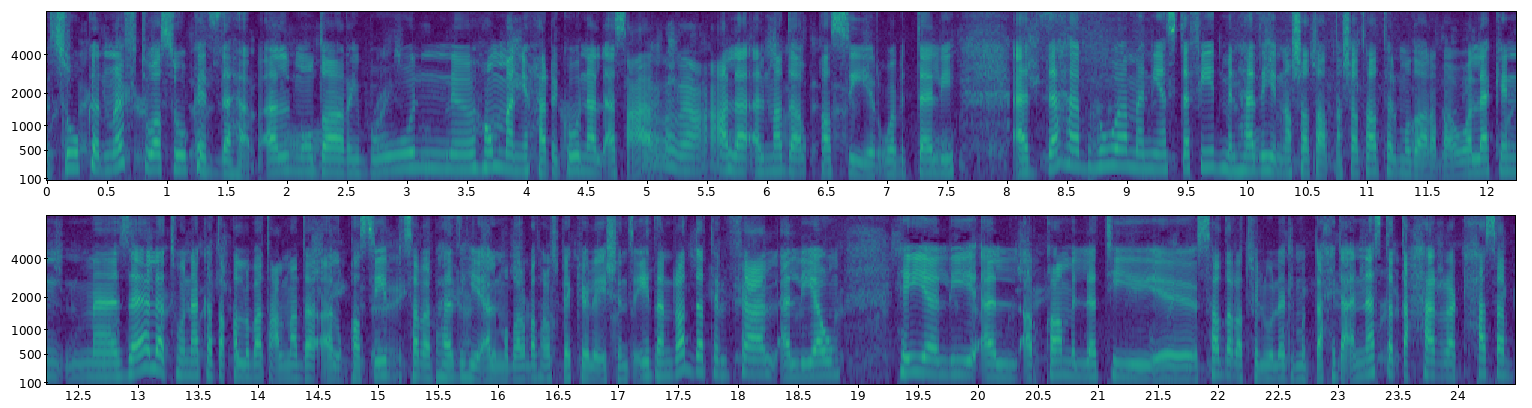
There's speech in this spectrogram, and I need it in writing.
سوق النفط وسوق الذهب. المضاربون هم من يحركون الأسعار على المدى القصير وبالتالي الذهب هو من يستفيد من هذه النشاطات نشاطات المضاربة. ولكن ما زالت هناك تقلبات على المدى القصير بسبب هذه المضاربات أو speculations. إذا ردة الفعل اليوم هي للأرقام التي صدرت في الولايات المتحدة. الناس تتحرك حسب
